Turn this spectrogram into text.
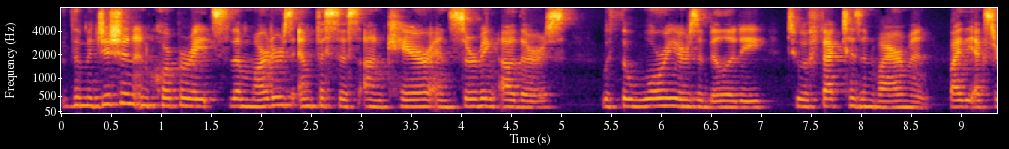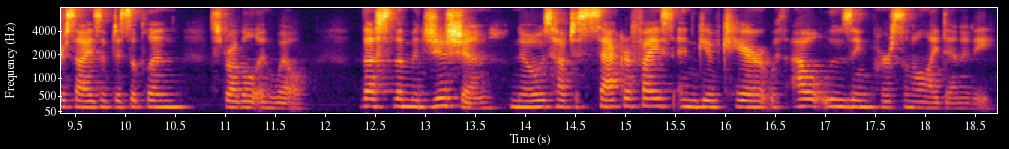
the magician incorporates the martyr's emphasis on care and serving others with the warrior's ability to affect his environment by the exercise of discipline, struggle, and will. Thus, the magician knows how to sacrifice and give care without losing personal identity,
